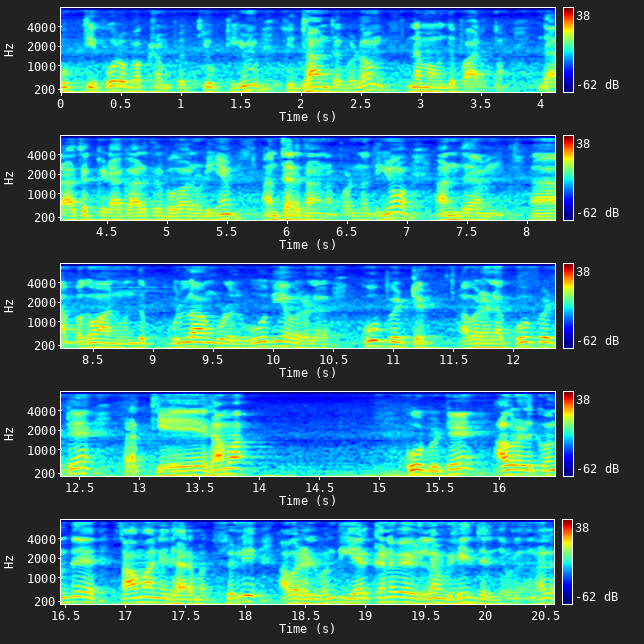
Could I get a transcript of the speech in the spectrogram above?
முக்தி பூர்வபக்ஷம் பிரத்யுக்தியும் சித்தாந்தங்களும் நம்ம வந்து பார்த்தோம். இந்த ராசக்கிடா காலத்தில் பகவானுடைய அந்தர்தானம் பண்ணதையும் அந்த பகவான் வந்து புல்லாங்குழல் ஊதி அவர்களை கூப்பிட்டு அவர்களை கூப்பிட்டு பிரத்யேகமாக கூப்பிட்டு அவர்களுக்கு வந்து சாமானிய தர்மத்தை சொல்லி அவர்கள் வந்து ஏற்கனவே எல்லாம் விஷயம் தெரிஞ்சவர்கள். அதனால்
